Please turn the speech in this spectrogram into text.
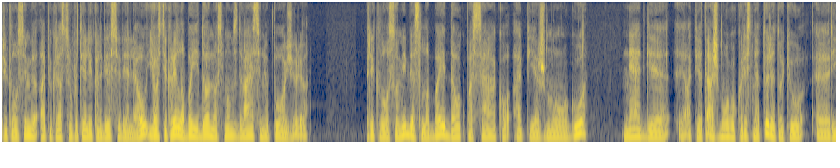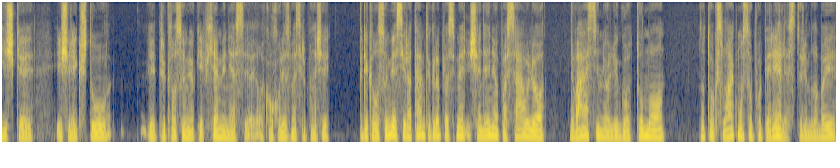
priklausomybių, apie kurias truputėlį kalbėsiu vėliau, jos tikrai labai įdomios mums dvasiniu požiūriu. Priklausomybės labai daug pasako apie žmogų, netgi apie tą žmogų, kuris neturi tokių e, ryškiai išreikštų priklausomybių kaip cheminės, alkoholizmas ir panašiai. Priklausomybės yra tam tikra prasme šiandienio pasaulio dvasinio lygotumo, nu, toks lakmuso popierėlis. Turim labai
